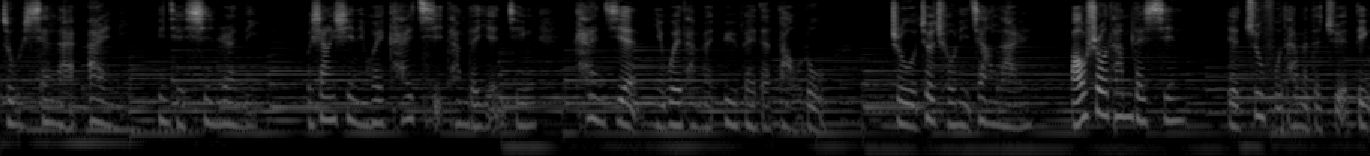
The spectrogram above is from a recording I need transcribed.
主先来爱你，并且信任你。我相信你会开启他们的眼睛，看见你为他们预备的道路。主就求你这样来保守他们的心，也祝福他们的决定，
